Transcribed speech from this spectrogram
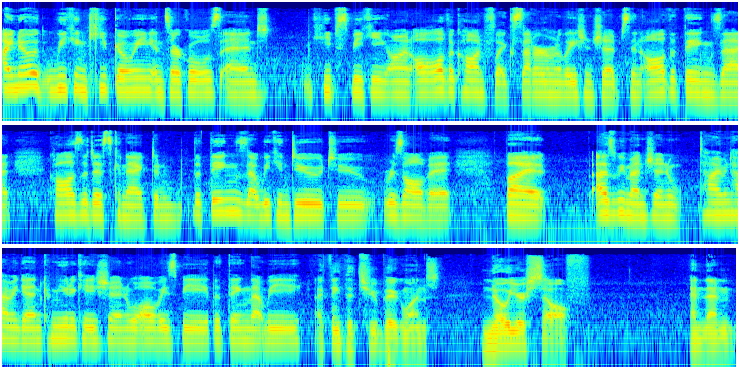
I know we can keep going in circles and keep speaking on all the conflicts that are in relationships and all the things that cause the disconnect and the things that we can do to resolve it. But as we mentioned, time and time again, communication will always be the thing that we. I think the two big ones know yourself and then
